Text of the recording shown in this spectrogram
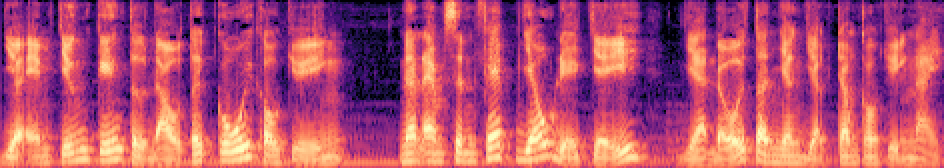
Giờ em chứng kiến từ đầu tới cuối câu chuyện, Nên em xin phép giấu địa chỉ Và đổi tên nhân vật trong câu chuyện này.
